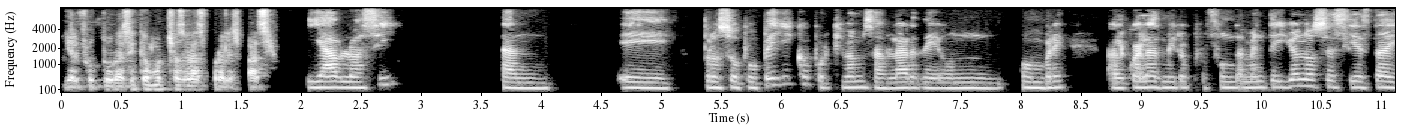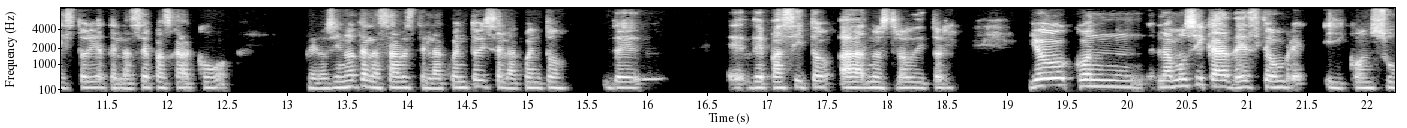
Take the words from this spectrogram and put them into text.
y el futuro. Así que muchas gracias por el espacio. Y hablo así, tan. Eh, prosopopéyico porque vamos a hablar de un hombre al cual admiro profundamente. Y yo no sé si esta historia te la sepas, Jacobo, pero si no te la sabes, te la cuento y se la cuento de, eh, de pasito a nuestro auditorio. Yo con la música de este hombre y con su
